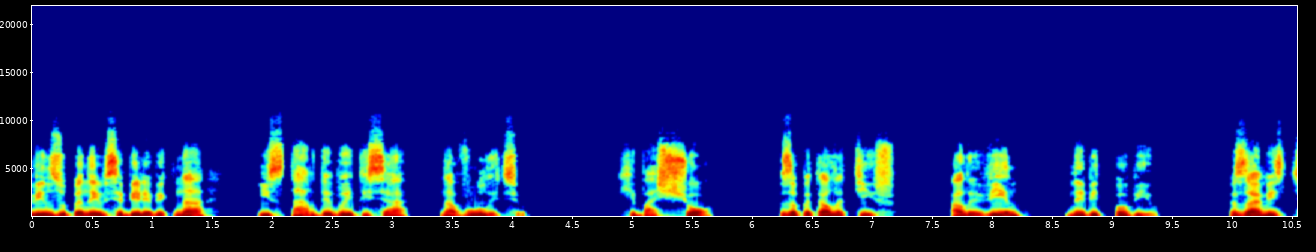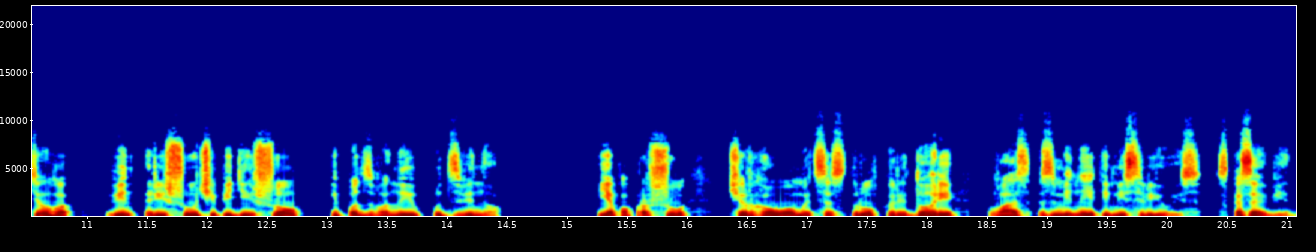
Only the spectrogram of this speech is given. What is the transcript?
Він зупинився біля вікна і став дивитися на вулицю. Хіба що? запитала тіш, але він не відповів. Замість цього він рішуче підійшов і подзвонив у дзвінок. Я попрошу чергову медсестру в коридорі вас змінити, міс Льюіс, сказав він.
